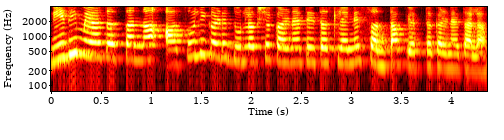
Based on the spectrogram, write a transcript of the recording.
निधी मिळत असताना आसोलीकडे दुर्लक्ष करण्यात येत असल्याने संताप व्यक्त करण्यात आला.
